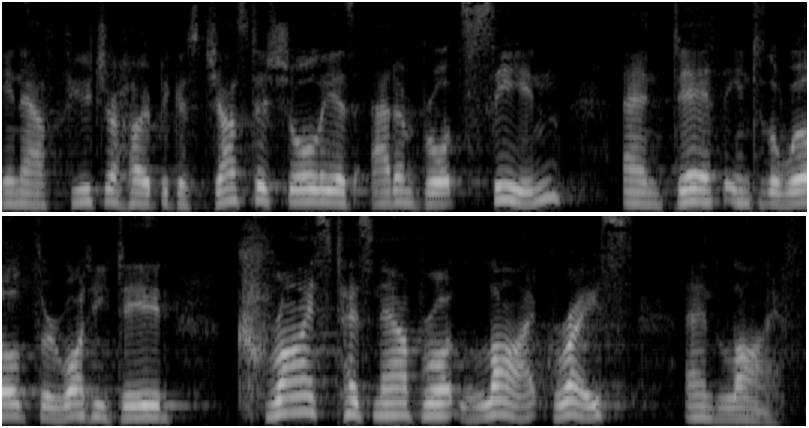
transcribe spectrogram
in our future hope because just as surely as Adam brought sin and death into the world through what he did, Christ has now brought light, grace, and life.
